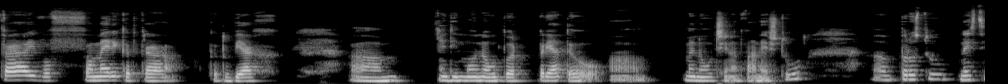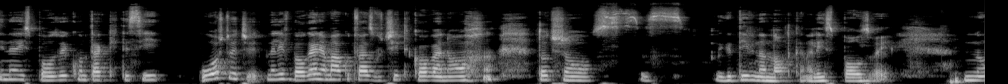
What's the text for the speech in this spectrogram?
това и в Америка така, като бях а, един мой много добър приятел а, ме научи на това нещо. А, просто наистина използвай контактите си. Лошото е, че нали, в България малко това звучи такова едно точно с, с негативна нотка, нали, използвай. Но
